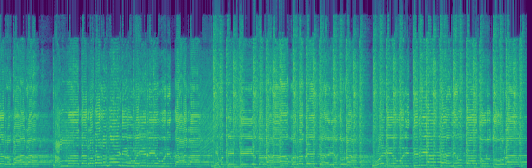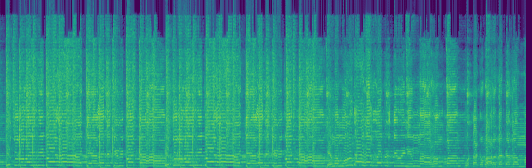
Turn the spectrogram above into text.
ದರಬಾರ, ನಮ್ಮ ದರಬಾರ ನೋಡಿ ವೈರಿ ಉರಿತಾರ. ನಿಮ್ಮ ತಿಂಡಿ ಎದುರ ಬರಬೇಕ ಎದುರ. ನೋಡಿ ಉರಿತಿರಿ ಯಾಕ ನಿಂತ ದೂರ ದೂರ. ಎದುರು ವೈರಿ ಗೋಳ ಕೇಳರಿ ಕಿವಿ ಕೊಟ್ಟ. ಎದುರು ವೈರಿ ಗೋಳ ಕೇಳರಿ ಕಿವಿ ಕೊಟ್ಟ. ಇನ್ನು ಮುಂದ ಹರಿದ ಬಿಡ್ತೀವಿ ನಿಮ್ಮ ಹಂಪ. ಮುಟ್ಟಕ ಬಾಳ್ಬೇಕದಮ್ಮ.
